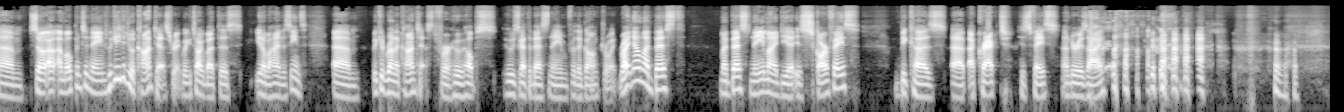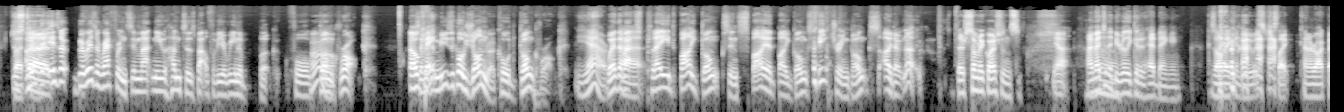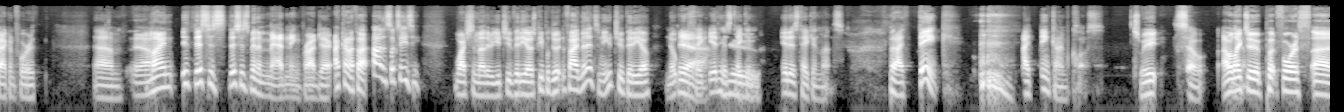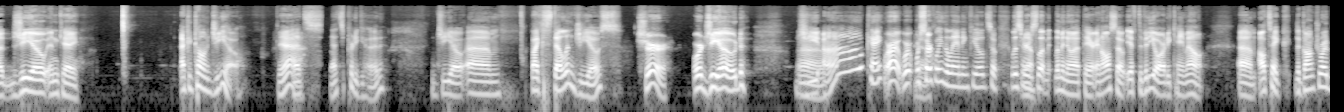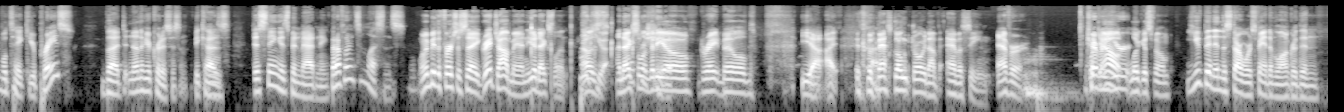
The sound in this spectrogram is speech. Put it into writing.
Um, so I, I'm open to names. We could even do a contest, Rick. We could talk about this, you know, behind the scenes. Um, we could run a contest for who helps, who's got the best name for the gonk droid. Right now, my best, my best name idea is Scarface because uh, I cracked his face under his eye. Just, But, I mean, uh, there is a there is a reference in that new Hunters Battle for the Arena book for Oh. gonk rock. So Okay, there's a musical genre called gonk rock. yeah. Whether that's uh, played by gonks, inspired by gonks, featuring gonks, I don't know. There's so many questions. Yeah, I imagine they'd be really good at headbanging because all they can do is just like kind of rock back and forth. Um, Yeah. mine, it, this is this has been a maddening project. I kind of thought, oh, this looks easy. Watch some other YouTube videos. People do it in five minutes in a YouTube video. Nope. Yeah. take- it has taken it has taken months. But I think I think I'm close. Sweet. So I would like know, to put forth uh Geo NK. Could call him Geo. Yeah. That's that's pretty good. Geo, um, like Stellan Gios. sure. Or Geode. G- Uh, ah, okay. All right. We're, we're yeah. circling the landing field. So, listeners, let, me, let me know out there. And also, if the video already came out, um, I'll take the Gonk Droid will take your praise, but none of your criticism because this thing has been maddening. But I've learned some lessons. Let me be the first to say, great job, man. You did excellent. That was you. an excellent appreciate video. Great build. Yeah. I, It's the best gonk droid I've ever seen. Ever. Trevor, Look out, you're, Lucasfilm. you've been in the Star Wars fandom longer than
